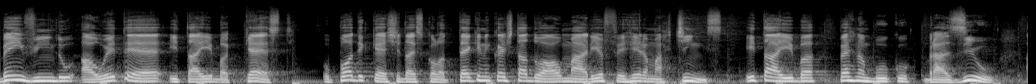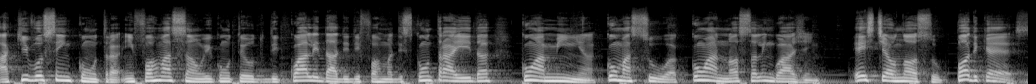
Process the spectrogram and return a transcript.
Bem-vindo ao ETE Itaíba Cast, o podcast da Escola Técnica Estadual Maria Ferreira Martins, Itaíba, Pernambuco, Brasil. Aqui você encontra informação e conteúdo de qualidade de forma descontraída, com a minha, com a sua, com a nossa linguagem. Este é o nosso podcast.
